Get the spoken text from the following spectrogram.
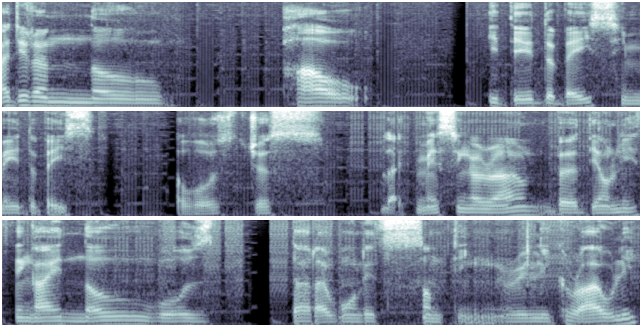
I didn't know how he did the bass, he made the bass. I was just like messing around, but the only thing I know was that I wanted something really growly.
